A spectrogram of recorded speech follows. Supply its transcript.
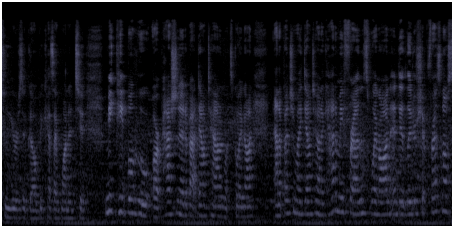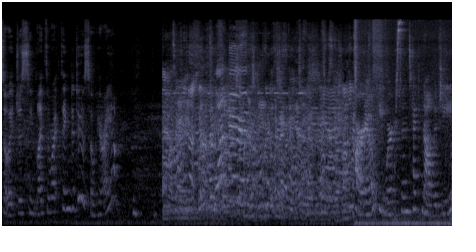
two years ago because I wanted to meet people who are passionate about downtown and what's going on. And a bunch of my Downtown Academy friends went on and did Leadership Fresno, so it just seemed like the right thing to do. So here I am. Ricardo. He works in technology.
